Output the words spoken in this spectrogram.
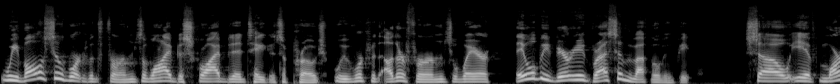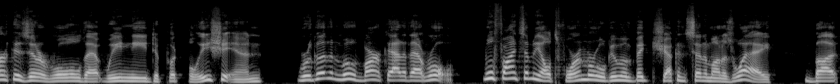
We've also worked with firms, the one I've described to take this approach. We've worked with other firms where they will be very aggressive about moving people. So if Marc is in a role that we need to put Felicia in, we're going to move Marc out of that role. We'll find somebody else for him or we'll give him a big check and send him on his way but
